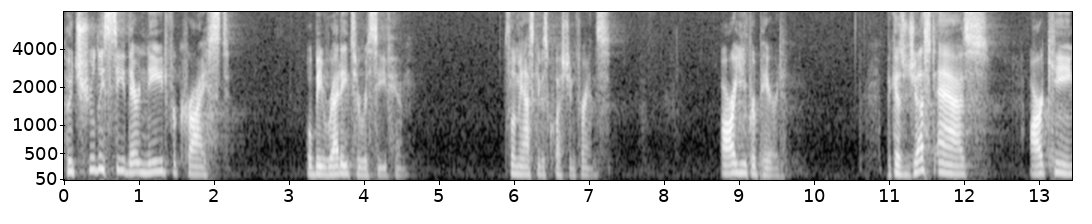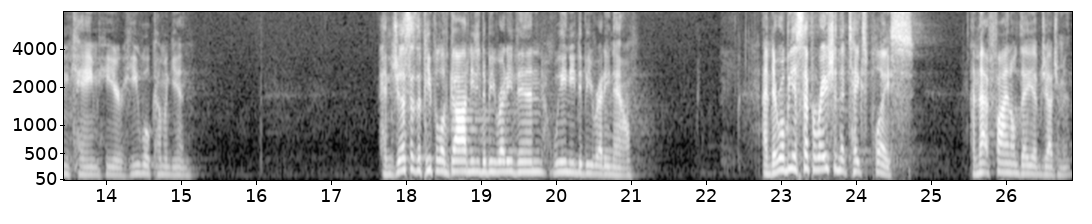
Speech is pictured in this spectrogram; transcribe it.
who truly see their need for Christ will be ready to receive him. So let me ask you this question, friends. Are you prepared? Because just as our King came here, he will come again. And just as the people of God needed to be ready then, we need to be ready now. And there will be a separation that takes place and that final day of judgment.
